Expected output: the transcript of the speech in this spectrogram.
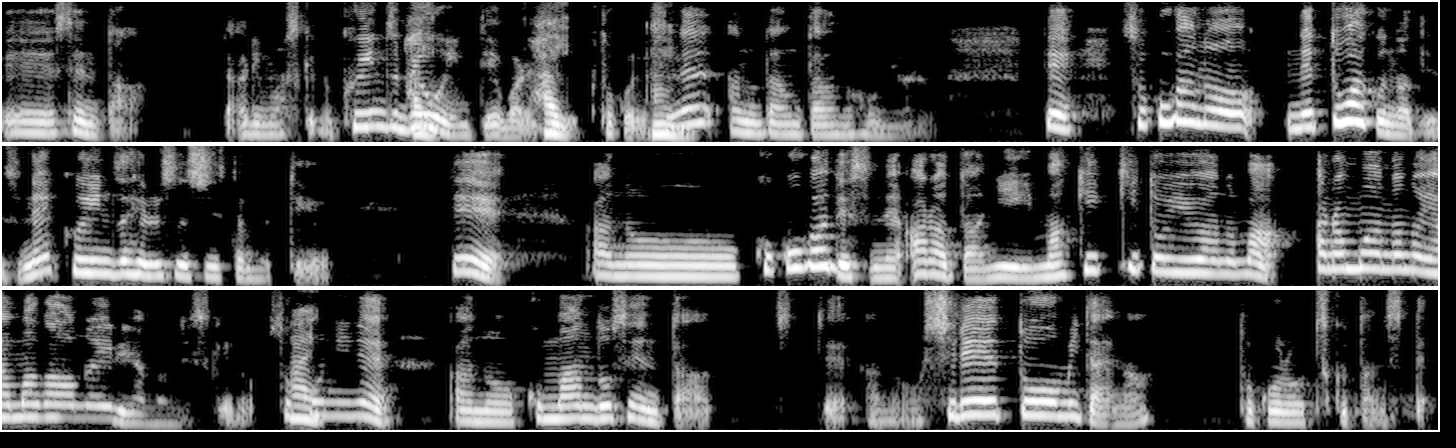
えーセンターってありますけどクイーンズ病院って呼ばれてるはいとこですね、あのダウンタウンの方にある。でそこがあのネットワークになってるんですねクイーンズヘルスシステムっていう。であのーここがですね新たにマキッキというあの、まあ、アラモアナの山側のエリアなんですけどそこにね、あのコマンドセンターっつってあの司令塔みたいなところを作ったんですって。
